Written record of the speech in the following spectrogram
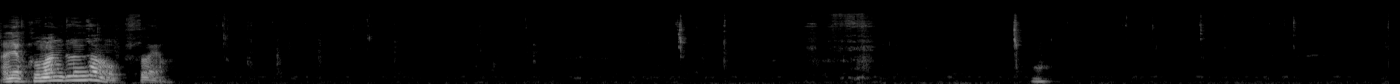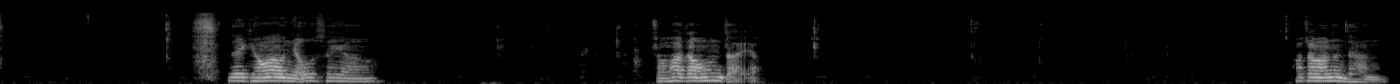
아니야 그만둔 사람 없어요. 네 경아 언니 오세요. 저 화장 혼자예요. 화장하는데 한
